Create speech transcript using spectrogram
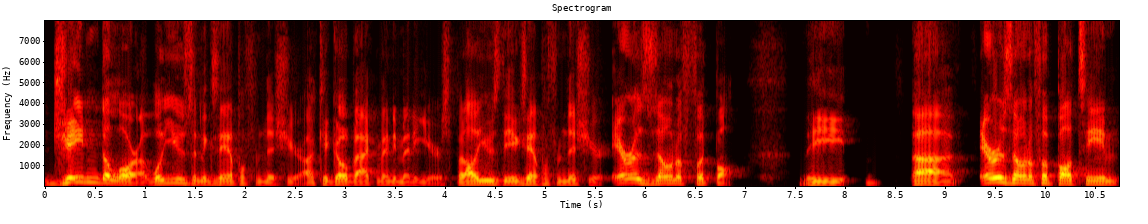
Jayden de Laura, we'll use an example from this year. I could go back many, many years, but I'll use the example from this year. Arizona football. The uh, Arizona football team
